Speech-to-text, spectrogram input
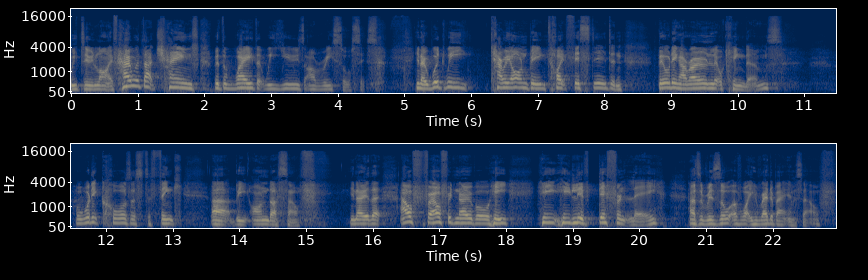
we do life? How would that change with the way that we use our resources? You know, would we carry on being tight fisted and building our own little kingdoms? Or would it cause us to think uh, beyond ourselves? You know, that for Alfred Nobel, he, he, he lived differently as a result of what he read about himself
